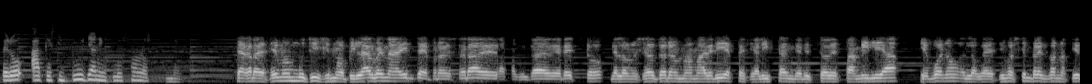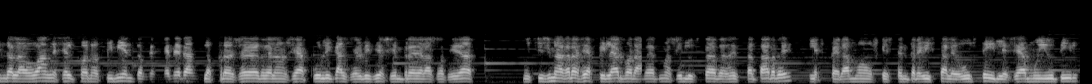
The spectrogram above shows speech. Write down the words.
pero a que se incluyan incluso en los convenios. Te agradecemos muchísimo, Pilar Benavente, profesora de la Facultad de Derecho de la Universidad Autónoma de Madrid, especialista en Derecho de Familia, que bueno, lo que decimos siempre en Conociendo la UAN es el conocimiento que generan los profesores de la universidad pública al servicio siempre de la sociedad. Muchísimas gracias, Pilar, por habernos ilustrado esta tarde y esperamos que esta entrevista le guste y le sea muy útil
